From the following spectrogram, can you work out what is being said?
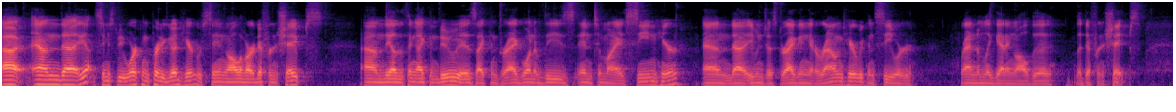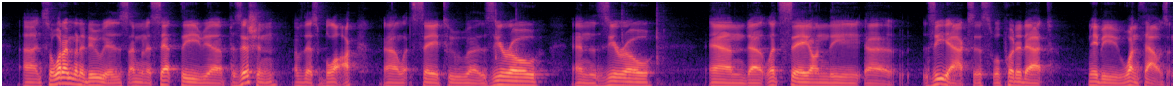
Uh, and uh, yeah, it seems to be working pretty good here. We're seeing all of our different shapes. Um, the other thing I can do is I can drag one of these into my scene here. And uh, even just dragging it around here, we can see we're randomly getting all the, the different shapes. Uh, and so what I'm going to do is I'm going to set the uh, position of this block, uh, let's say to 0 and 0, and let's say on the z-axis we'll put it at maybe 1000.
